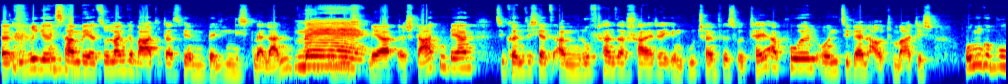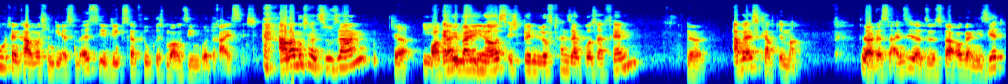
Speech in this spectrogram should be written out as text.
Äh, übrigens haben wir jetzt so lange gewartet, dass wir in Berlin nicht mehr landen Nee. und nicht mehr äh, starten werden. Sie können sich jetzt am Lufthansa-Schalter Ihren Gutschein fürs Hotel abholen und Sie werden automatisch umgebucht. Dann kam auch schon die SMS, Ihr nächster Flug ist morgen 7.30 Uhr. Aber muss man dazu sagen, Ja, darüber organisiert. hinaus, ich bin Lufthansa großer Fan. Ja. Aber es klappt immer. Genau, das Einzige, also es war organisiert.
